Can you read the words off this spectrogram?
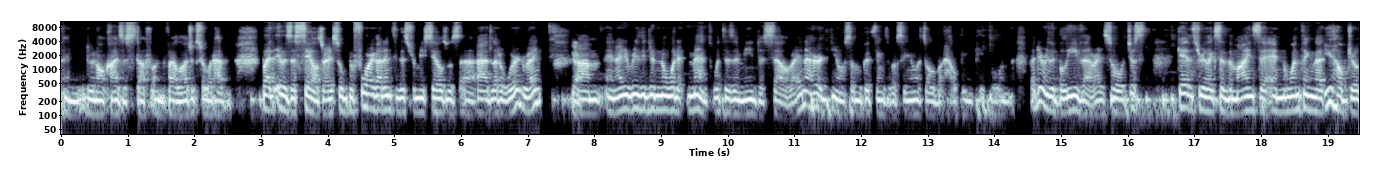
And doing all kinds of stuff on Filogix or what have you. But it was a sales, right? So before I got into this, for me, sales was a bad letter word, right? Yeah. Um, and I really didn't know what it meant. What does it mean to sell, right? And I heard, you know, some good things about saying, you know, it's all about helping people. And but I didn't really believe that, right? So just getting through, like I said, the mindset. And one thing that you helped drill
